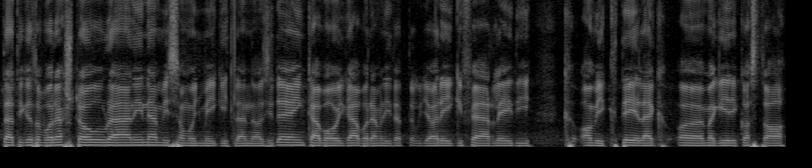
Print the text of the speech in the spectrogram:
tehát igazából restaurálni nem hiszem, hogy még itt lenne az ideje, inkább ahogy Gábor említette, ugye a régi Fairlady, amik tényleg uh, megérik azt a,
